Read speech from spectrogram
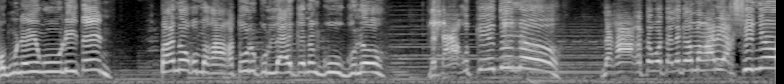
Huwag mo na yung ulitin. Paano ako makakatulog kung lagi ka ng gugulo? Natakot kayo dun, oh! Nakakatawa talaga ang mga reaksyon nyo!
